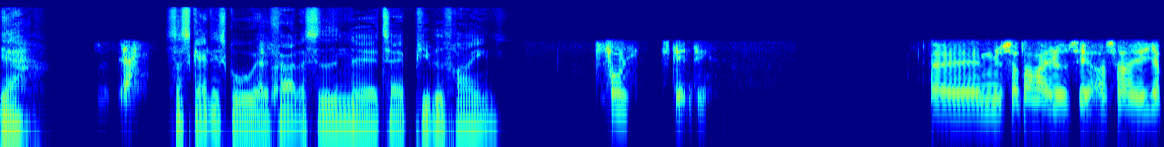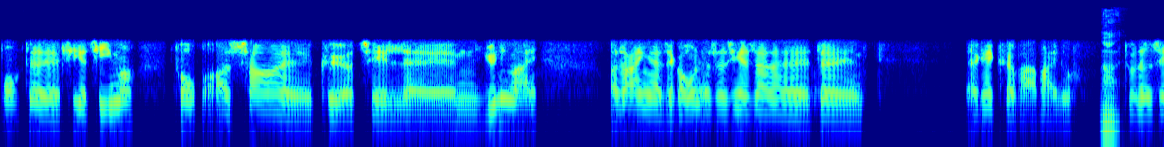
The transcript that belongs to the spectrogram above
Ja. Ja. Så skal det sgu altså, Altså- før eller siden øh, tage pippet fra en. Fuldstændig. Øhm, så der var jeg nødt til, og så øh, jeg brugte øh, fire timer på, og så øh, køre til øh, Jynningvej, og så ringer jeg til konen, og så siger jeg så, at øh, jeg kan ikke køre på arbejde nu. Nej. Du er nødt til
